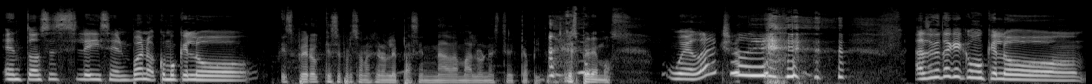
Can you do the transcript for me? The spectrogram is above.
Entonces le dicen, bueno, como que lo... Espero que ese personaje no le pase nada malo en este capítulo. Esperemos. Well, actually. Haz cuenta que como que lo.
